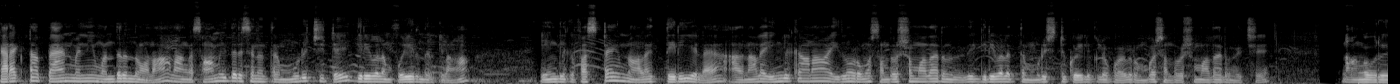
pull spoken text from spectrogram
கரெக்டாக பிளான் பண்ணி வந்திருந்தோன்னா நாங்கள் சாமி தரிசனத்தை முடிச்சுட்டு கிரிவலம் போயிருந்துருக்கலாம். எங்களுக்கு ஃபஸ்ட் டைம்னால தெரியலை. அதனால் எங்களுக்கு ஆனால் இதுவும் ரொம்ப சந்தோஷமாக தான் இருந்தது. கிரிவலத்தை முடிச்சுட்டு கோயிலுக்குள்ளே போகிறது ரொம்ப சந்தோஷமாக தான் இருந்துச்சு. நாங்கள் ஒரு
